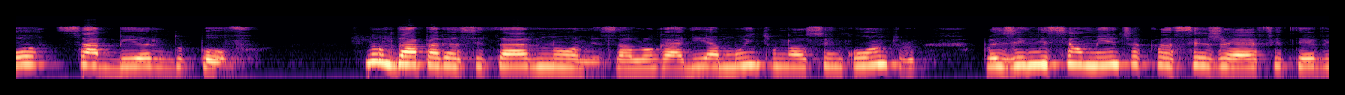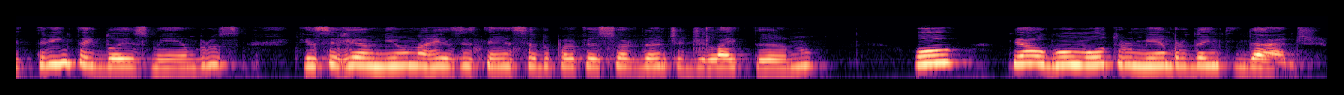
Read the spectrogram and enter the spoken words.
o saber do povo. Não dá para citar nomes, alongaria muito o nosso encontro, pois inicialmente a CGF teve 32 membros que se reuniam na residência do professor Dante de Laetano, ou de algum outro membro da entidade.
